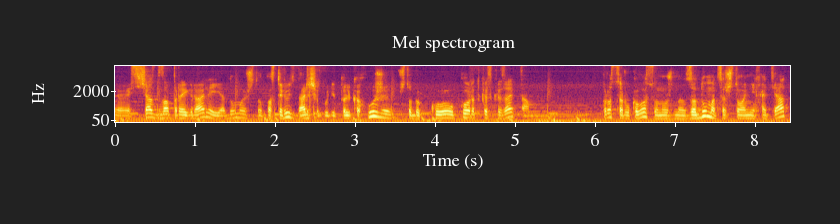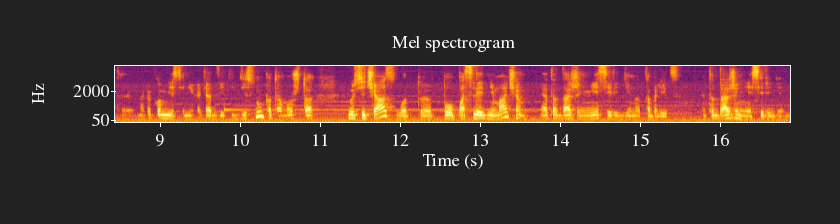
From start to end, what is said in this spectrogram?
Э, сейчас два проиграли, я думаю, что, повторюсь, дальше будет только хуже. Чтобы коротко сказать, там Просто руководству нужно задуматься, что они хотят, на каком месте они хотят видеть Десну, потому что ну, сейчас, вот э, по последним матчам, это даже не середина таблицы. Это даже не середина.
